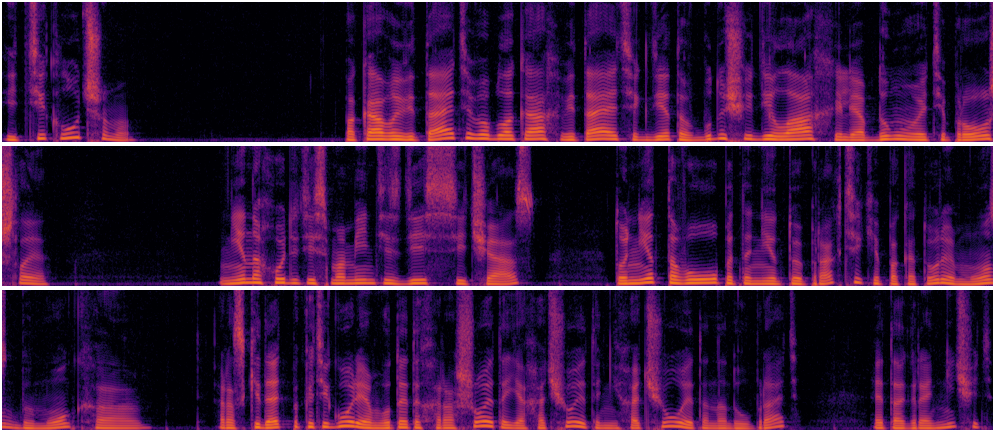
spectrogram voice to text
Идти к лучшему. Пока вы витаете в облаках, витаете где-то в будущих делах или обдумываете прошлое – не находитесь в моменте здесь сейчас, то нет того опыта, нет той практики, по которой мозг бы мог а, раскидать по категориям. Вот это хорошо, это я хочу, это не хочу, это надо убрать, это ограничить.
